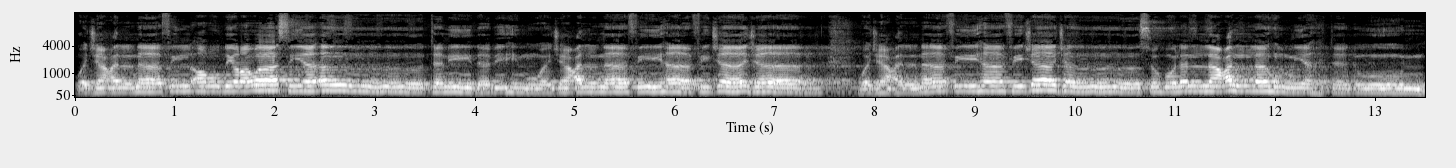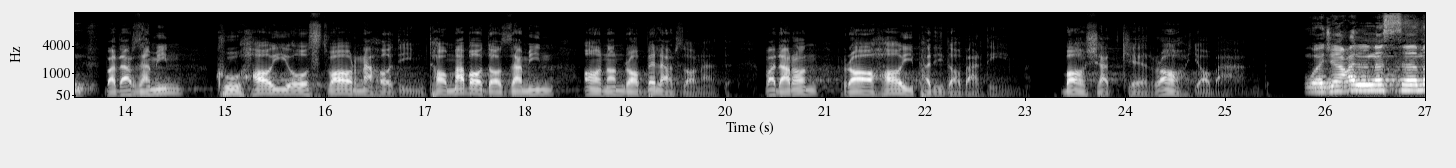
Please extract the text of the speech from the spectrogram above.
وجعلنا في الأرض رواسي أن تميد بهم وجعلنا فيها فجاجا وجعلنا فيها فجاجا سبلا لعلهم يهتدون و در زمین کوههایی استوار نهادیم تا مبادا زمین آنان را بلرزاند. و در آن راههایی پدید آوردیم. باشد که راه یابند. وجعلنا السماء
